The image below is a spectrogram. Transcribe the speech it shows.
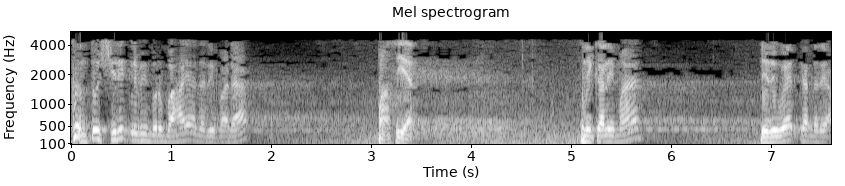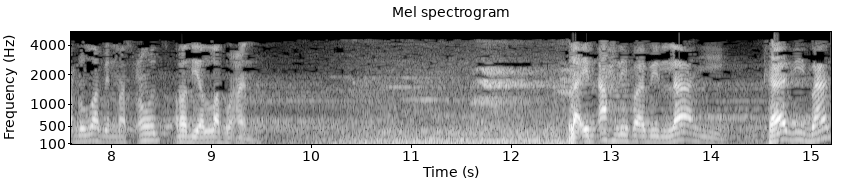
Tentu syirik lebih berbahaya daripada maksiat. Ini kalimat Diriwayatkan dari Abdullah bin Mas'ud radhiyallahu an. La in ahlifa billahi kadiban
